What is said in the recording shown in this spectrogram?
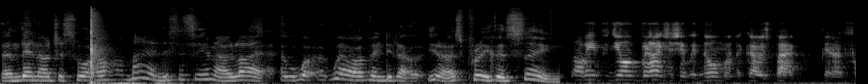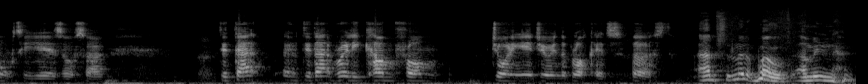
and then I just thought, oh man, this is you know like well I've ended up, you know, it's a pretty good scene. I mean, your relationship with Norman that goes back, you know, forty years or so. Did that did that really come from joining here during the blockheads first? Absolutely. Well, I mean,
